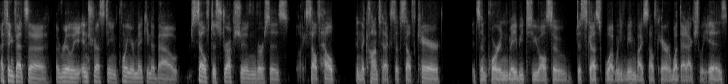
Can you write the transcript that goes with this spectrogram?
I think that's a, a really interesting point you're making about self destruction versus like self help in the context of self-care, it's important maybe to also discuss what we mean by self-care or what that actually is.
